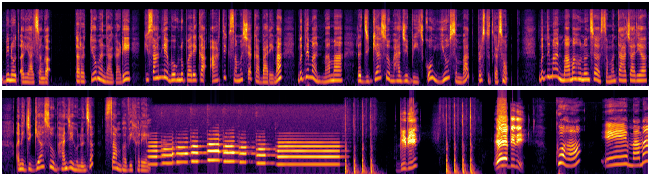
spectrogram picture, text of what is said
विनोद अरियालसँग। तर त्योभन्दा अगाडि किसानले भोग्नु परेका आर्थिक समस्याका बारेमा बुद्धिमान मामा र जिज्ञासु भाँजी बीचको यो संवाद प्रस्तुत गर्छौं। बुद्धिमान मामा हुनुहुन्छ समन्ता आचार्य अनि जिज्ञासु भान्जी हुनुहुन्छ साम्भवी खरेल। दिदी? ए दिदी! को ह? ए मामा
